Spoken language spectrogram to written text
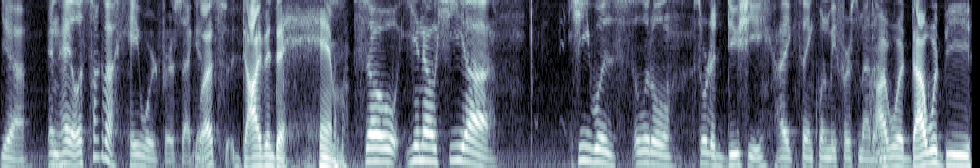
Yeah. And hey, let's talk about Hayward for a second. let's dive into him. So you know he uh, he was a little sort of douchey, I think, when we first met him. I would that would be,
